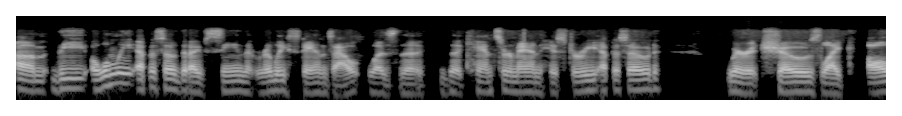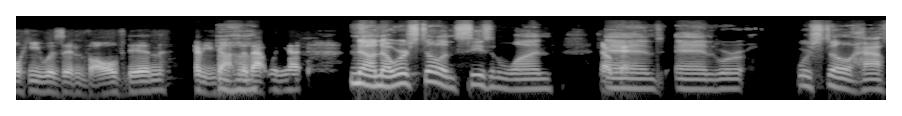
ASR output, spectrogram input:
Um, the only episode that I've seen that really stands out was the the Cancer Man history episode, where it shows like all he was involved in. Have you gotten uh-huh. to that one yet? No, no, we're still in season one, okay. and and we're we're still half.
